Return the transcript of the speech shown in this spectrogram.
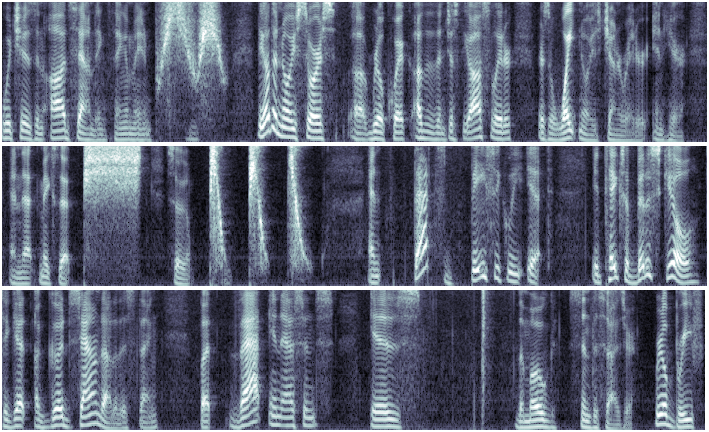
which is an odd sounding thing. I mean, the other noise source, uh, real quick, other than just the oscillator, there's a white noise generator in here, and that makes that so. And that's basically it. It takes a bit of skill to get a good sound out of this thing, but that, in essence, is the Moog synthesizer. Real brief,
